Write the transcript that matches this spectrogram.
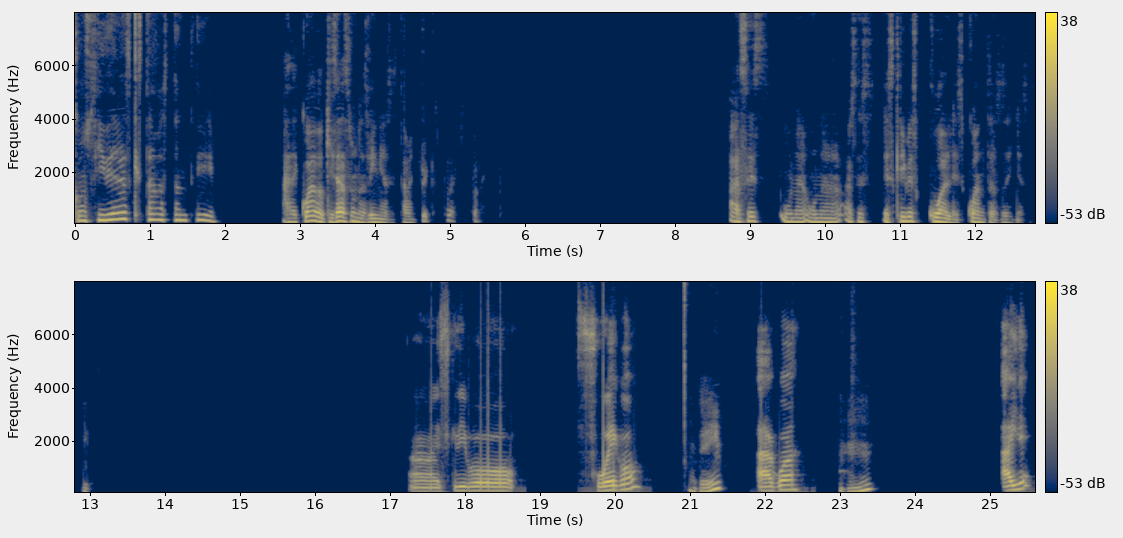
consideras que está bastante adecuado. Quizás unas líneas estaban chuecas por aquí, por allá. Haces una, una, haces, escribes cuáles, cuántas de ellas Ah, escribo fuego, agua, aire.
